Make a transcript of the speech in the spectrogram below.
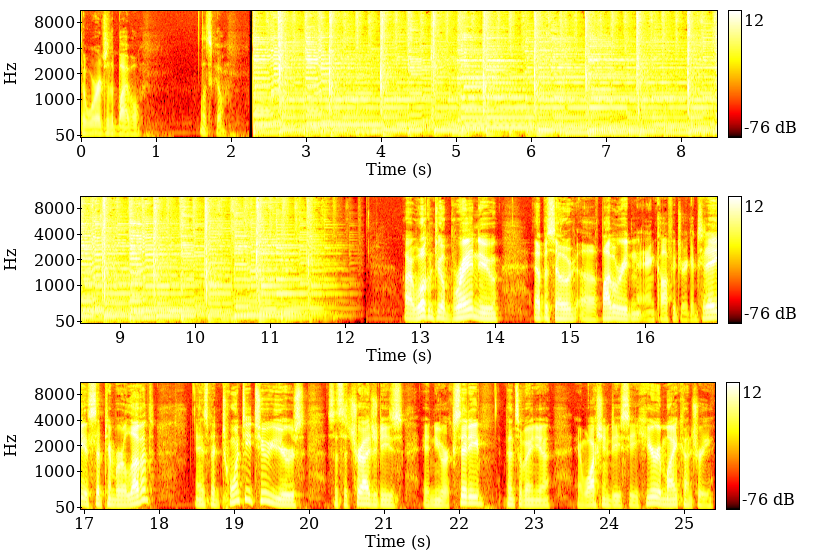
the words of the Bible. Let's go. All right, welcome to a brand new episode of Bible reading and coffee drinking. Today is September 11th, and it's been 22 years since the tragedies in New York City, Pennsylvania, and Washington, D.C., here in my country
